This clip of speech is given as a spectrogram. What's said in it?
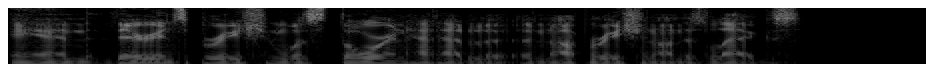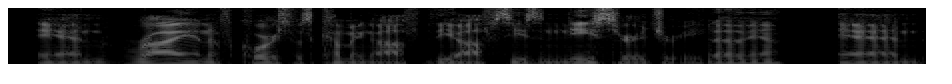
And their inspiration was Thorin had had a, an operation on his legs. And Ryan, of course, was coming off the off-season knee surgery. Oh, yeah. And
